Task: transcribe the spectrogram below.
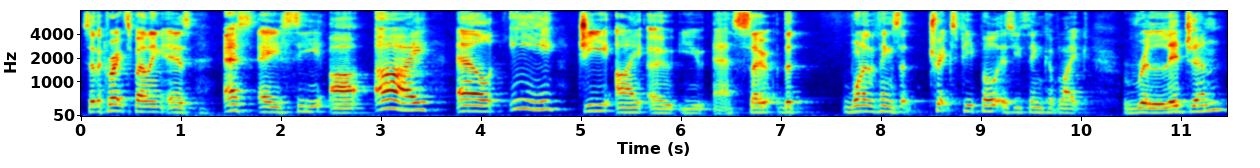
So the correct spelling is S A C R I L E G I O U S. So the one of the things that tricks people is you think of like religion,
